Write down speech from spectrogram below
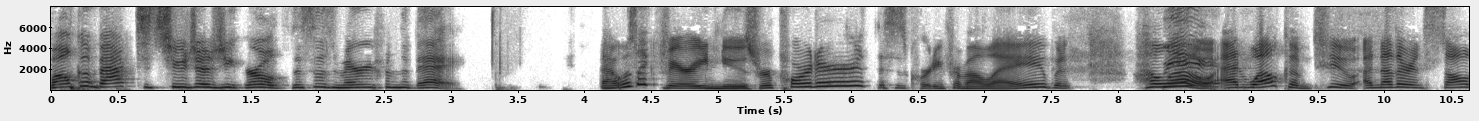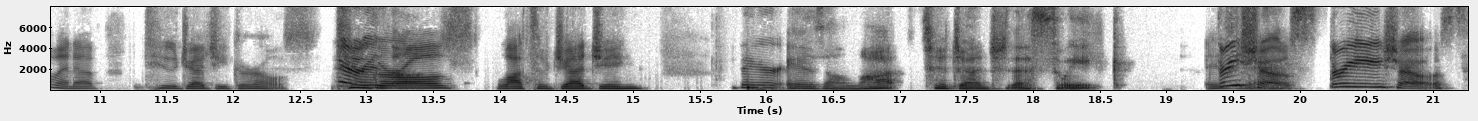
Welcome back to Two Judgy Girls. This is Mary from the Bay. That was like very news reporter. This is Courtney from LA, but hello and welcome to another installment of Two Judgy Girls. There Two is a- girls, lots of judging. There is a lot to judge this week. Is Three there? shows. Three shows.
